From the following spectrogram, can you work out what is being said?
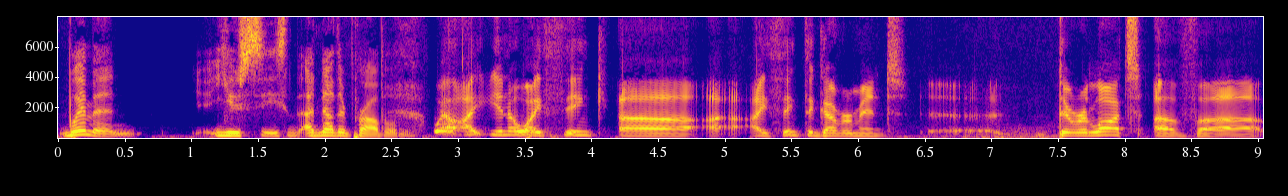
women. You see another problem. Well, I, you know, I think uh, I, I, think the government. Uh, there were lots of uh,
